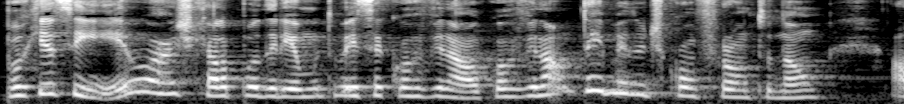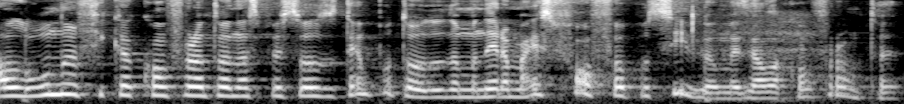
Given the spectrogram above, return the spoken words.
Porque, assim, eu acho que ela poderia muito bem ser Corvinal. Corvinal não tem medo de confronto, não. A Luna fica confrontando as pessoas o tempo todo, da maneira mais fofa possível, mas ela confronta.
